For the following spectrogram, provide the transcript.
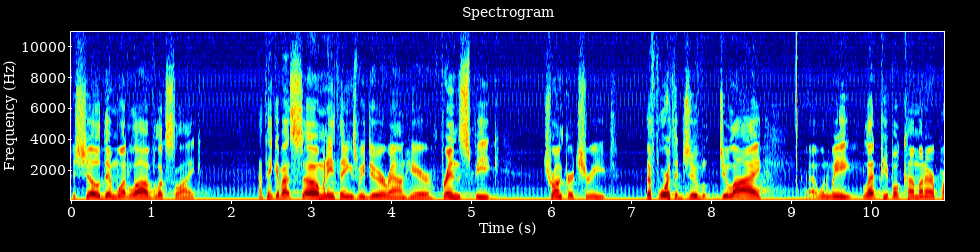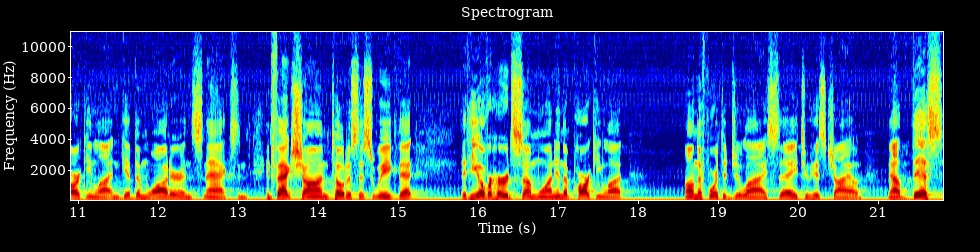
just showed them what love looks like. I think about so many things we do around here. Friends speak trunk or treat. The 4th of Ju- July, uh, when we let people come in our parking lot and give them water and snacks. And in fact, Sean told us this week that, that he overheard someone in the parking lot on the 4th of July say to his child, Now, this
